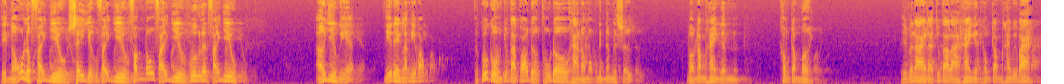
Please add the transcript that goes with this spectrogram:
thì nỗ lực phải nhiều xây dựng phải nhiều phấn đấu phải nhiều vươn lên phải nhiều. ở nhiều nghĩa. nghĩa. Đen lẫn nghĩa bóng. thì cuối cùng chúng ta có được thủ đô Hà Nội một nghìn năm lịch sử. vào năm 2010 thì bữa nay là chúng ta là 2023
